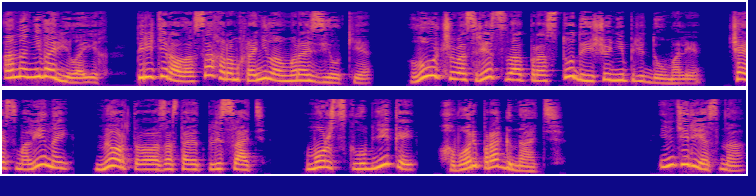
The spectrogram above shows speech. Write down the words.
Она не варила их, перетирала сахаром, хранила в морозилке. Лучшего средства от простуды еще не придумали. Чай с малиной мертвого заставит плясать, морс с клубникой хворь прогнать. Интересно,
